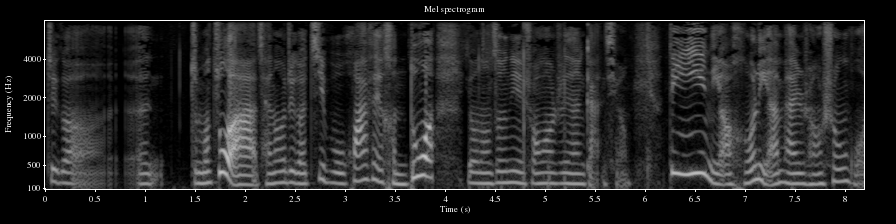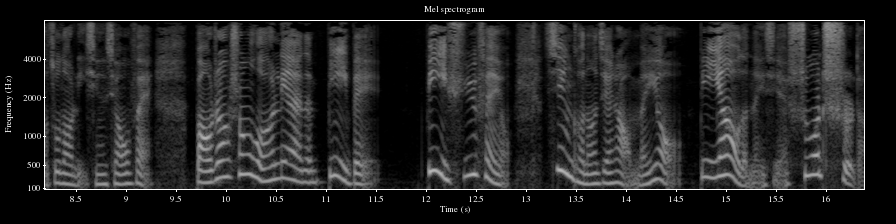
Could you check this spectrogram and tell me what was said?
这个，嗯？怎么做啊，才能这个既不花费很多，又能增进双方之间的感情？第一，你要合理安排日常生活，做到理性消费，保障生活和恋爱的必备、必须费用，尽可能减少没有。必要的那些奢侈的，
